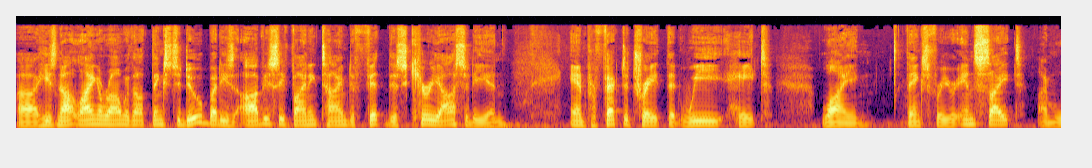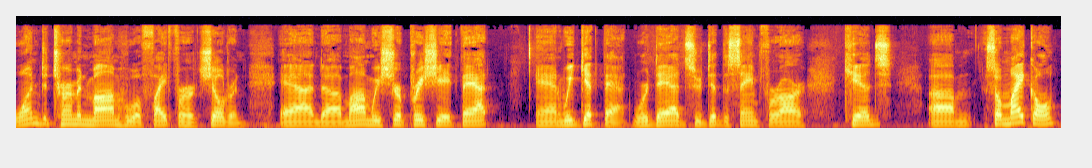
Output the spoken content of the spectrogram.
Uh, he's not lying around without things to do, but he's obviously finding time to fit this curiosity in and perfect a trait that we hate lying. Thanks for your insight. I'm one determined mom who will fight for her children. And, uh, mom, we sure appreciate that. And we get that. We're dads who did the same for our kids. Um, so, Michael,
